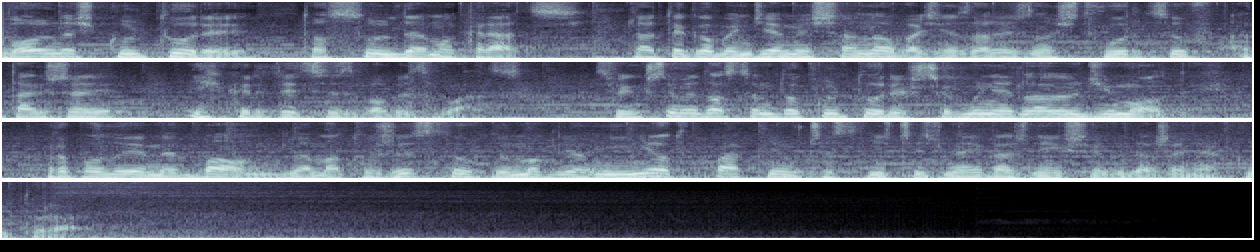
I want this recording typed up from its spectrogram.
Wolność kultury to sól demokracji. Dlatego będziemy szanować niezależność twórców, a także ich krytycyzm wobec władz. Zwiększymy dostęp do kultury, szczególnie dla ludzi młodych. Proponujemy bon dla maturzystów, by mogli oni nieodpłatnie uczestniczyć w najważniejszych wydarzeniach kulturalnych.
